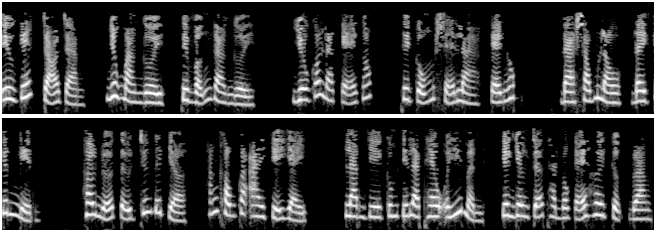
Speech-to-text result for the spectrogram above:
Yêu ghét rõ ràng, nhưng mà người thì vẫn là người. Dù có là kẻ ngốc thì cũng sẽ là kẻ ngốc, đã sống lâu, đầy kinh nghiệm. Hơn nữa từ trước đến giờ, hắn không có ai chỉ dạy, làm gì cũng chỉ là theo ý mình, dần dần trở thành một kẻ hơi cực đoan.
